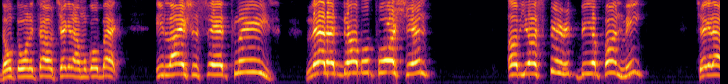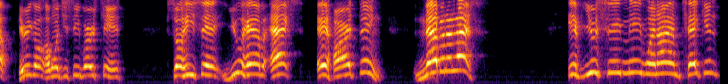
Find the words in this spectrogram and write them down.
Don't throw in the towel. Check it out. I'm going to go back. Elisha said, Please let a double portion of your spirit be upon me. Check it out. Here we go. I want you to see verse 10. So he said, You have asked a hard thing. Nevertheless, if you see me when I am taken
